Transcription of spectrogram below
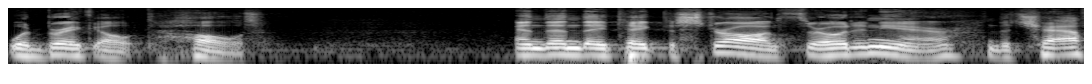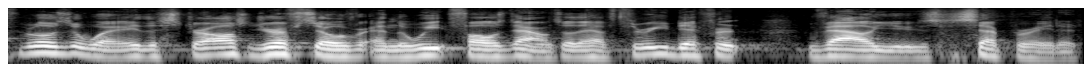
would break out holes. And then they take the straw and throw it in the air. The chaff blows away, the straw drifts over, and the wheat falls down. So they have three different values separated.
